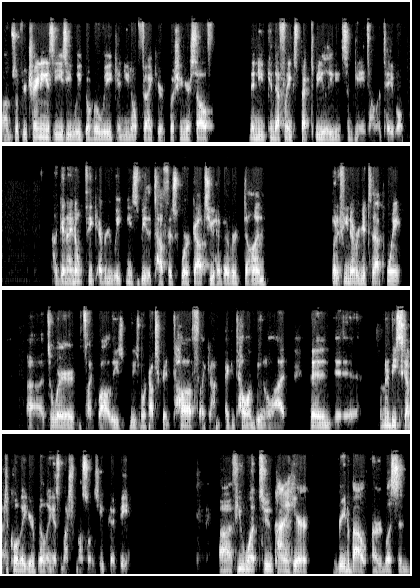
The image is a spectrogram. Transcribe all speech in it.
Um, so if your training is easy week over week and you don't feel like you're pushing yourself, then you can definitely expect to be leaving some gains on the table. Again, I don't think every week needs to be the toughest workouts you have ever done. But if you never get to that point uh, to where it's like, wow, these these workouts are getting tough, like I'm, i can tell I'm doing a lot, then eh, I'm going to be skeptical that you're building as much muscle as you could be. Uh, if you want to kind of hear, read about, or listen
